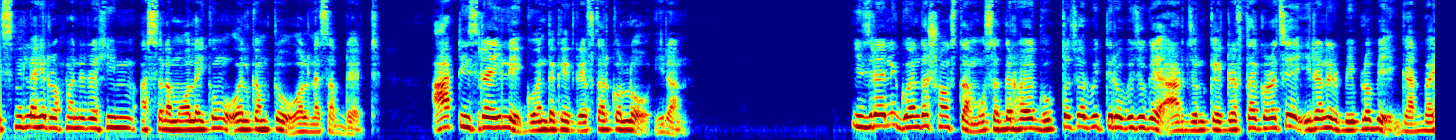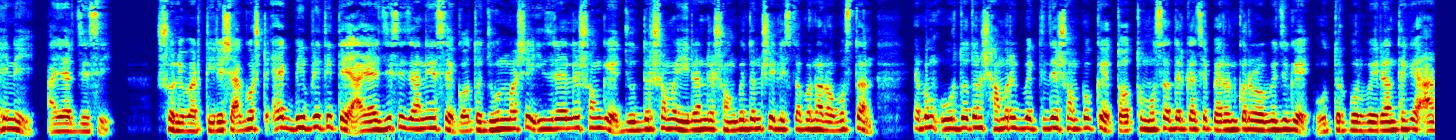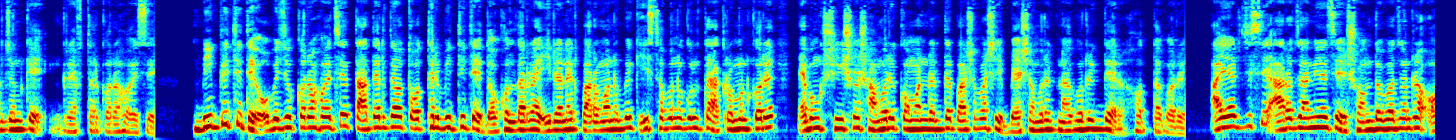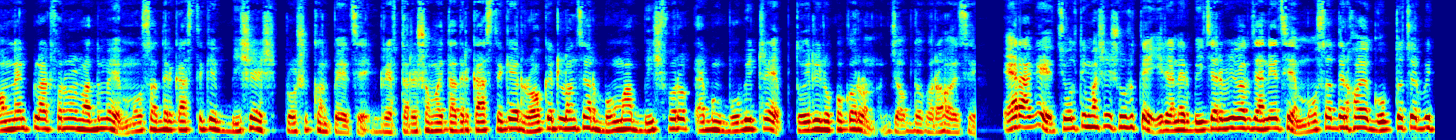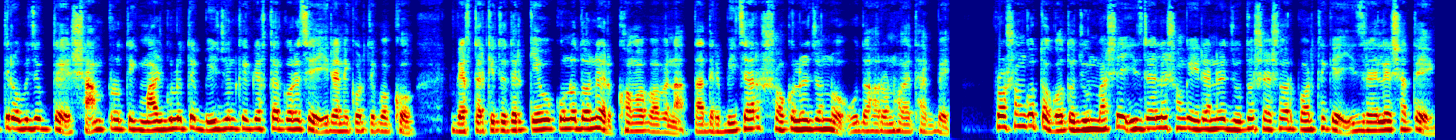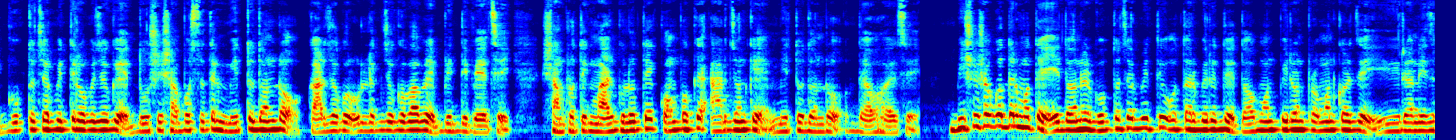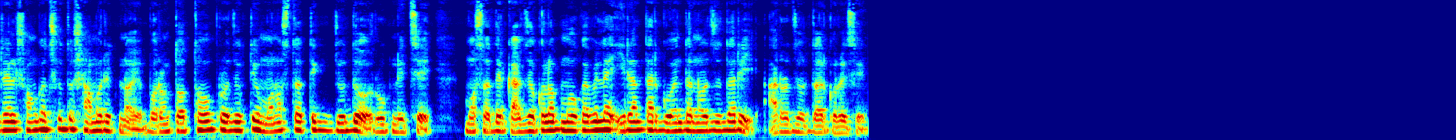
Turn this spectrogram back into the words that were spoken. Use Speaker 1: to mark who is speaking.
Speaker 1: বিসমিল্লাহির রহমানির রহিম, আসসালামু আলাইকুম, welcome to world news update. আট ইসরায়েলি গোয়েন্দাকে গ্রেফতার করল ইরান। ইসরায়েলি গোয়েন্দা সংস্থা মোসাদের হয়ে গুপ্তচর বৃত্তির অভিযোগে আটজনকে গ্রেফতার করেছে ইরানের বিপ্লবী গার্ড বাহিনী, আইআরজিসি। শনিবার তিরিশ আগস্ট এক বিবৃতিতে আইআরজিসি জানিয়েছে, গত জুন মাসে ইসরায়েলের সঙ্গে যুদ্ধের সময় ইরানের সংবেদনশীল স্থাপনার অবস্থান এবং ঊর্ধ্বতন সামরিক ব্যক্তিদের সম্পর্কে তথ্য মোসাদের কাছে প্রেরণ করার অভিযোগে উত্তর পূর্ব ইরান থেকে আটজনকে গ্রেফতার করা হয়েছে। বিবৃতিতে অভিযোগ করা হয়েছে, তাদের দেওয়া তথ্যের ভিত্তিতে দখলদাররা ইরানের পারমাণবিক স্থাপনাগুলোতে আক্রমণ করে এবং শীর্ষ সামরিক কমান্ডারদের পাশাপাশি বেসামরিক নাগরিকদের হত্যা করে। আইআরজিসি আরও জানিয়েছে, সন্দেহভাজনরা অনলাইন প্ল্যাটফর্মের মাধ্যমে মোসাদের কাছ থেকে বিশেষ প্রশিক্ষণ পেয়েছে। গ্রেফতারের সময় তাদের কাছ থেকে রকেট লঞ্চার, বোমা, বিস্ফোরক এবং বুবি ট্র্যাপ তৈরির উপকরণ জব্দ করা হয়েছে। এর আগে চলতি মাসের শুরুতে ইরানের বিচার বিভাগ জানিয়েছে, মোসাদের হয়ে গুপ্তচর বৃত্তির অভিযুক্তে সাম্প্রতিক মাসগুলোতে বিশ জনকে গ্রেফতার করেছে ইরানি কর্তৃপক্ষ। গ্রেফতারকৃতদের কেউ কোনো ধরনের ক্ষমা পাবে না। তাদের বিচার সকলের জন্য উদাহরণ হয়ে থাকবে। প্রসঙ্গত, গত জুন মাসে ইসরায়েলের সঙ্গে ইরানের যুদ্ধ শেষ হওয়ার পর থেকে ইসরায়েলের সাথে গুপ্তচর বৃত্তির অভিযোগে দোষী সাব্যস্তদের মৃত্যুদণ্ড কার্যকর উল্লেখযোগ্যভাবে বৃদ্ধি পেয়েছে। সাম্প্রতিক মাসগুলোতে কমপক্ষে আটজনকে মৃত্যুদণ্ড দেওয়া হয়েছে। বিশেষজ্ঞদের মতে এই ধরনের গুপ্তচর বৃত্তি ও তার বিরুদ্ধে দমন পীড়ন প্রমাণ করে যে ইরান ইসরায়েল সংঘাত শুধু সামরিক নয়, বরং তথ্য ও প্রযুক্তি ও মনস্তাত্ত্বিক যুদ্ধ রূপ নিচ্ছে। মোসাদের কার্যকলাপ মোকাবিলায় ইরান তার গোয়েন্দা নজরদারি আরও জোরদার করেছে।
